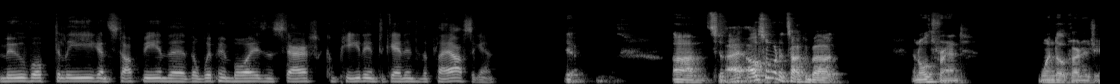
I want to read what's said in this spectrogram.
move up the league and stop being the the whipping boys and start competing to get into the playoffs again. Yeah. Um, so I also want to talk about an old friend, Wendell Carter Jr.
